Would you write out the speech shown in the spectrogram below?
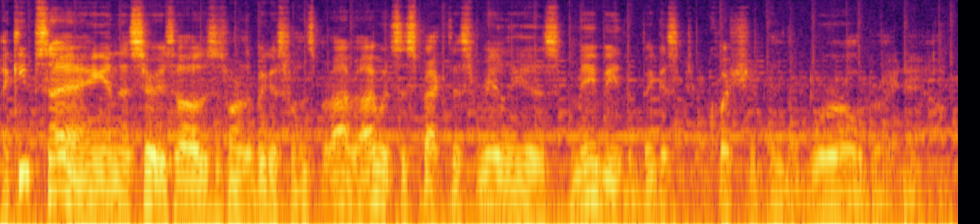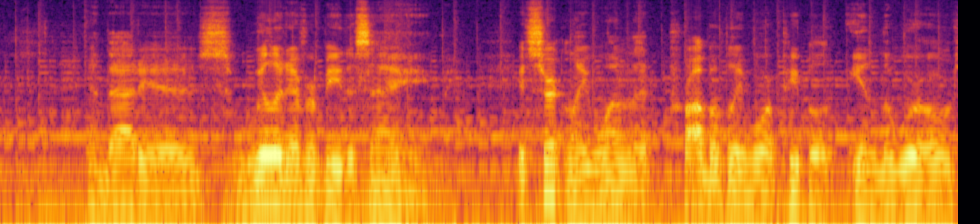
I keep saying in this series, oh, this is one of the biggest ones, but I, I would suspect this really is maybe the biggest question in the world right now. And that is, will it ever be the same? It's certainly one that probably more people in the world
